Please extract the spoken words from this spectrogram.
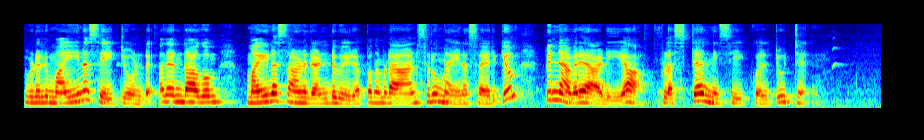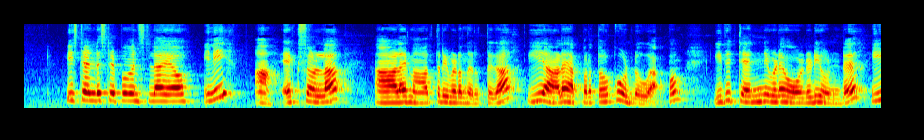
ഇവിടെ ഒരു മൈനസ് എയ്റ്റും ഉണ്ട്. അതെന്താകും? മൈനസ് ആണ് രണ്ടുപേരും അപ്പോൾ നമ്മുടെ ആൻസറും മൈനസ് ആയിരിക്കും. പിന്നെ അവരെ ആഡ് ചെയ്യുക plus ten is equal to ten ഈ ടെന്റെ സ്റ്റെപ്പ് മനസ്സിലായോ? ഇനി ആ എക്സ് ഉള്ള ആളെ മാത്രം ഇവിടെ നിർത്തുക. ഈ ആളെ അപ്പുറത്തോട്ട് കൊണ്ടുപോവുക. അപ്പം ഇത് ടെൻ ഇവിടെ ഓൾറെഡി ഉണ്ട്. ഈ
